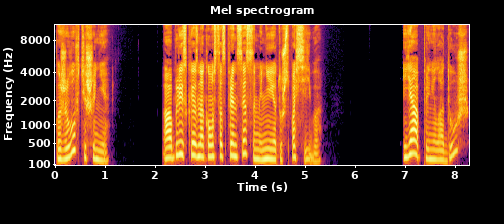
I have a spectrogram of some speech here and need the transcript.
Поживу в тишине. А близкое знакомство с принцессами нет уж, спасибо. Я приняла душ,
